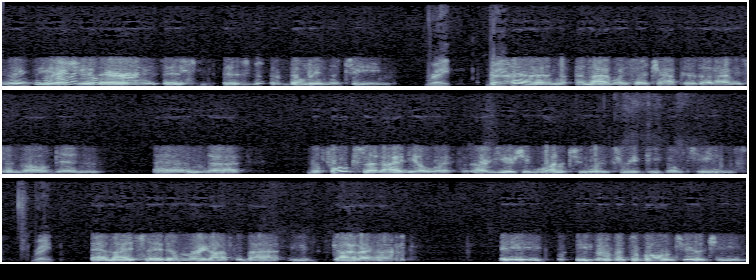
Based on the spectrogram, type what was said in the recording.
I think the Well, issue there is, is, is is building the team Right. Right. and, and that was a chapter that I was involved in. And uh, the folks that I deal with are usually one, two, or three people teams. Right. And I say to them right off the bat, you've got to have, a, even if it's a volunteer team,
